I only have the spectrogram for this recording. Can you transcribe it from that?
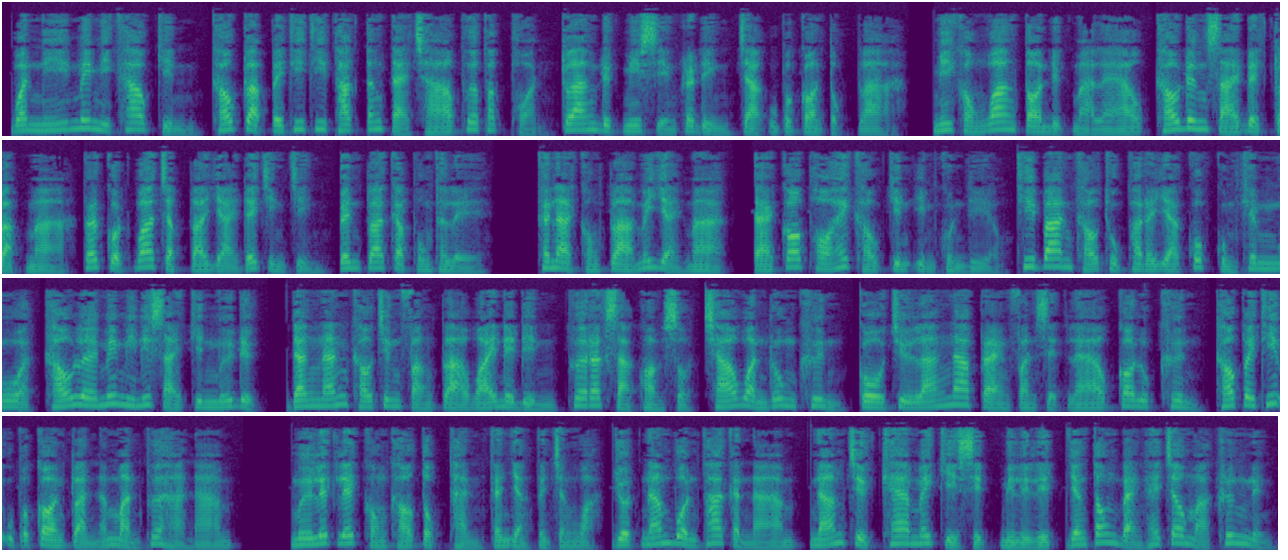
วันนี้ไม่มีข้าวกิน เขากลับไปที่ที่พักตั้งแต่เช้าเพื่อพักผ่อน กลางดึกมีเสียงกระดิ่งจากอุปกรณ์ตกปลา มีของว่างตอนดึกมาแล้ว เขาดึงสายเบ็ดกลับมา ปรากฏว่าจับปลาใหญ่ได้จริง ๆ เป็นปลากับพงทะเล ขนาดของปลาไม่ใหญ่มาก แต่ก็พอให้เขากินอิ่มคนเดียว ที่บ้านเขาถูกภรรยาควบคุมเข้มงวด เขาเลยไม่มีนิสัยกินมื้อดึก ดังนั้นเขาจึงฝังปลาไว้ในดิน เพื่อรักษาความสด เช้าวันรุ่งขึ้น โกจือล้างหน้าแปรงฟันเสร็จแล้วก็ลุกขึ้น เขาไปที่อุปกรณ์กลั่นน้ำมันเพื่อหาน้ำมือเล็กๆ ของเขาตกแผ่นกันอย่างเป็นจังหวะ หยดน้ำบนผ้ากันน้ำ น้ำจืดแค่ไม่กี่สิบมิลลิลิตร ยังต้องแบ่งให้เจ้าหมาครึ่งหนึ่ง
